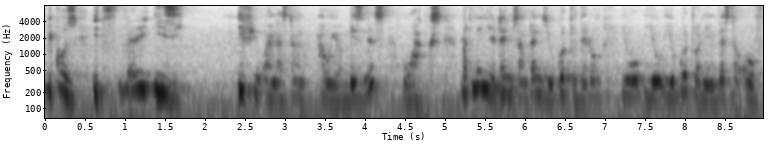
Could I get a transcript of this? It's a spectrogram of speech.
because it's very easy if you understand how your business works. But many a time sometimes you go to the wrong you you, you go to an investor of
